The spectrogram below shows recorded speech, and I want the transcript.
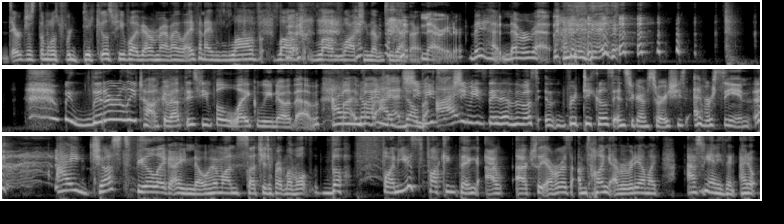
they're just the most ridiculous people I've ever met in my life, and I love, love, love watching them together. Narrator, they had never met. we literally talk about these people like we know them. I By- know, by but I- no, she, means, I- she means they have the most ridiculous Instagram story she's ever seen. I just feel like I know him on such a different level. The funniest fucking thing I actually ever was, I'm telling everybody, I'm like, ask me anything. I know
